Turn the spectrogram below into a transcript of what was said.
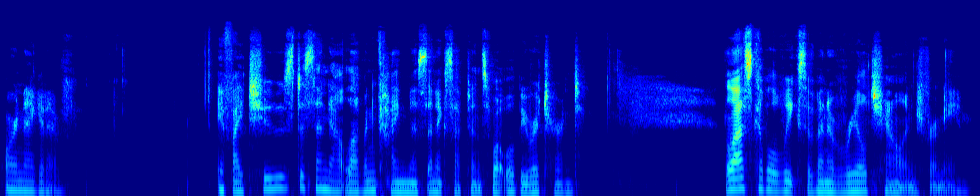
or negative? If I choose to send out love and kindness and acceptance, what will be returned? The last couple of weeks have been a real challenge for me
